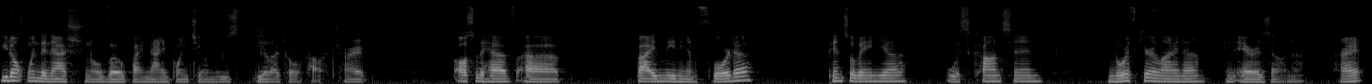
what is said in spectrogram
you don't win the national vote by nine 9.2 and lose the electoral college. All right. Also, they have uh, Biden leading in Florida, Pennsylvania, Wisconsin, North Carolina, and Arizona. All right.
